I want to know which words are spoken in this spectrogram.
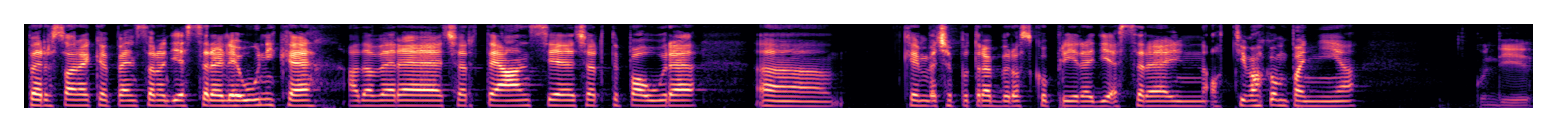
persone che pensano di essere le uniche ad avere certe ansie, certe paure uh, che invece potrebbero scoprire di essere in ottima compagnia. Quindi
